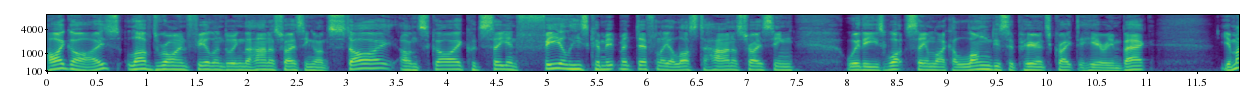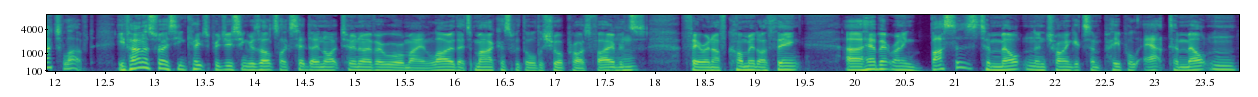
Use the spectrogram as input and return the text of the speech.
Hi guys, loved Ryan Phelan doing the harness racing on Sky. On Sky, could see and feel his commitment. Definitely a loss to harness racing, with his what seemed like a long disappearance. Great to hear him back. You're much loved. If harness racing keeps producing results like Saturday night, turnover will remain low. That's Marcus with all the short price favorites mm-hmm. Fair enough comment, I think. Uh, how about running buses to Melton and try and get some people out to Melton?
